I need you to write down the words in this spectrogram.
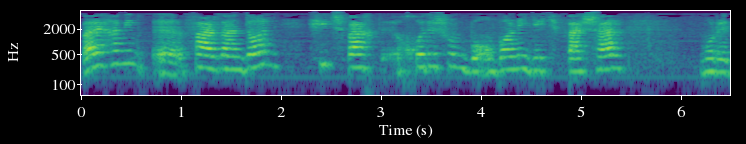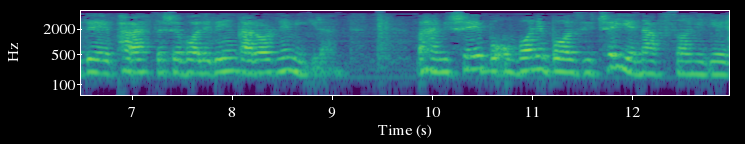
برای همین فرزندان هیچ وقت خودشون به عنوان یک بشر مورد پرستش والدین قرار نمی‌گیرند. و همیشه به عنوان بازیچه نفسانی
